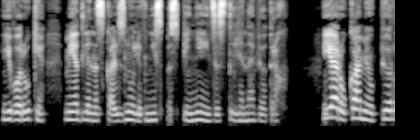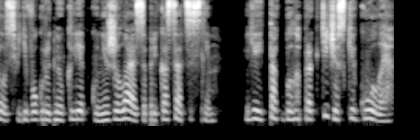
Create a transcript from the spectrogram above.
Его руки медленно скользнули вниз по спине и застыли на бедрах. Я руками уперлась в его грудную клетку, не желая соприкасаться с ним. Ей так была практически голая.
